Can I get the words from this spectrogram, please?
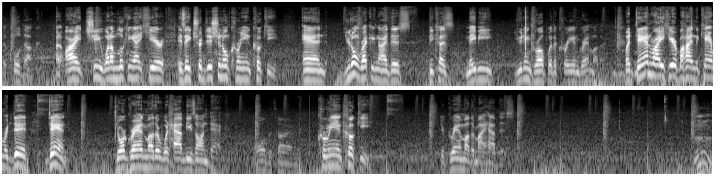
the cool duck. All right, Chi, what I'm looking at here is a traditional Korean cookie, and you don't recognize this because maybe you didn't grow up with a Korean grandmother. But Dan right here behind the camera did. Dan, your grandmother would have these on deck. All the time. Korean cookie. Your grandmother might have this. Mmm.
